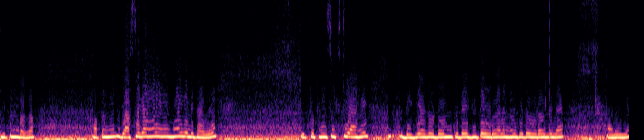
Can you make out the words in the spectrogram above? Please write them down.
ती पण बघा. आपण जास्त कॅमेरे यूज नाही केले त्यावेळी. एक तर थ्री सिक्स्टी आहे डी जे असं ड्रोन कुठे जिथे उडवायला मिळेल तिथे उडवलेला आहे. आणि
